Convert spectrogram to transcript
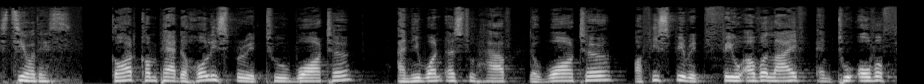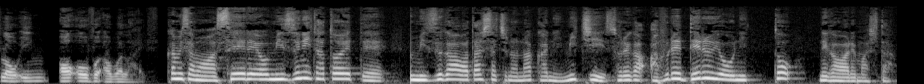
必要です。God compared the Holy Spirit to water, and He wants us to have the water of His Spirit fill our life and to overflowing all over our life. 神様は聖霊を水に例えて、水が私たちの中に満ち、それが溢れ出るようにと願われました。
